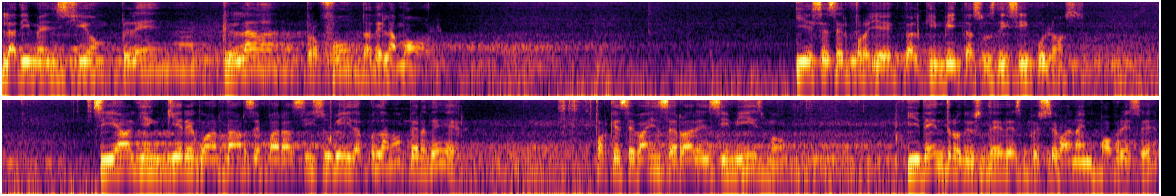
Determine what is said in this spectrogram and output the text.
la dimensión plena, clara, profunda del amor. Y ese es el proyecto al que invita a sus discípulos. Si alguien quiere guardarse para sí su vida, pues la va a perder, porque se va a encerrar en sí mismo. Y dentro de ustedes, pues se van a empobrecer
